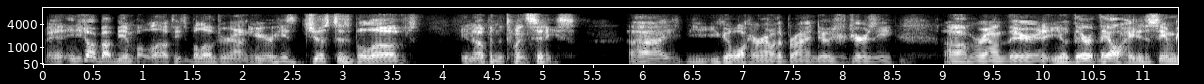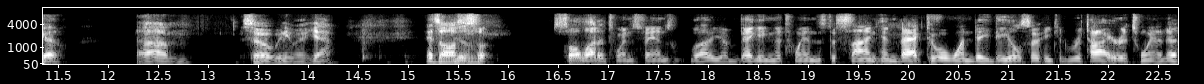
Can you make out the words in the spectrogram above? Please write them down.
And, and, you talk about being beloved. He's beloved around here. He's just as beloved, you know, up in the Twin Cities. Uh, you, you go walking around with a Brian Dozier jersey um, around there, and you know they they all hated to see him go. Um, so anyway, yeah, it's awesome saw a lot of Twins fans, uh, you know, begging the Twins to sign him back to a one-day deal so he could retire a Twin. Uh,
